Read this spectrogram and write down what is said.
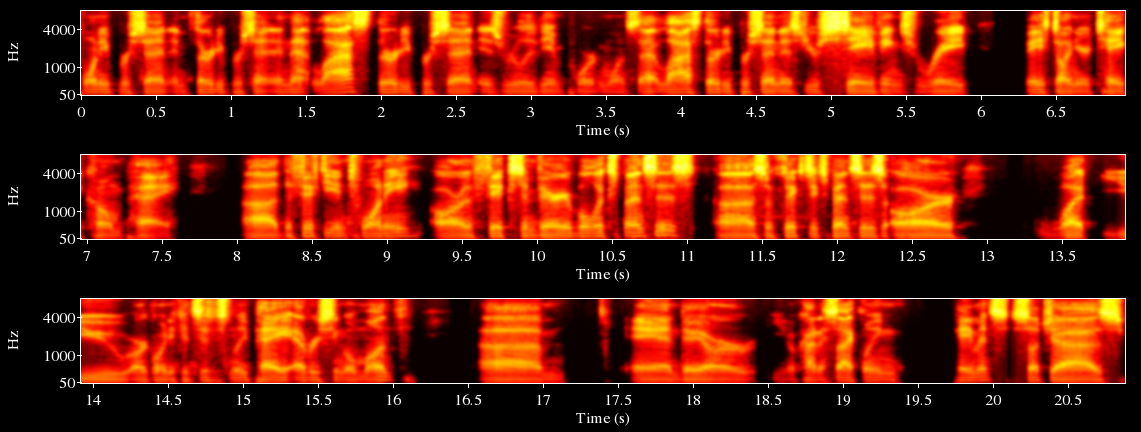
20%, and 30%. And that last 30% is really the important one. So that last 30% is your savings rate based on your take home pay. Uh, the 50 and 20 are the fixed and variable expenses. Uh, so fixed expenses are what you are going to consistently pay every single month. Um, and they are, you know, kind of cycling payments such as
